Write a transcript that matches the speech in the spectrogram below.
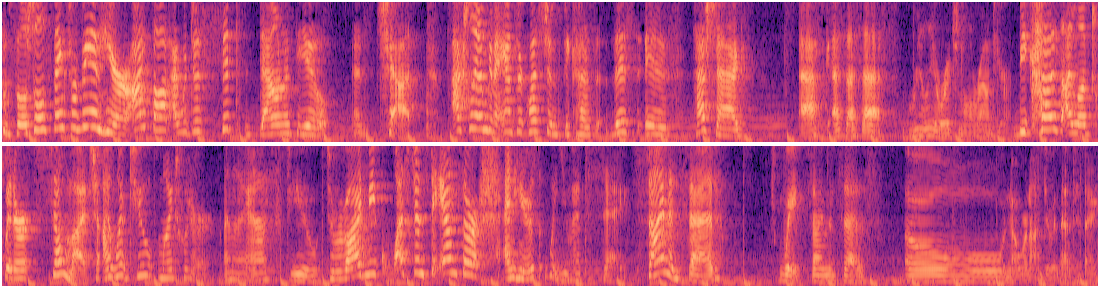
What's up, socials? Thanks for being here. I thought I would just sit down with you and chat. Actually, I'm gonna answer questions because this is hashtag Ask SSS. Really original around here. Because I love Twitter so much, I went to my Twitter and I asked you to provide me questions to answer. And here's what you had to say. Simon said, wait, Simon says, oh, Oh, no, we're not doing that today.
